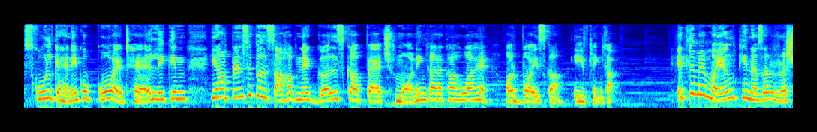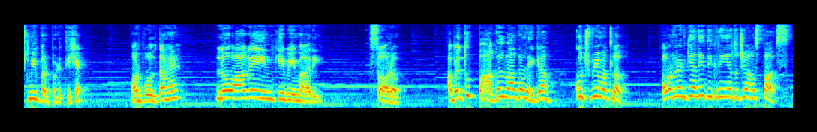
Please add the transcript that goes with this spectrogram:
स्कूल कहने को कोएड है, लेकिन यहाँ प्रिंसिपल साहब ने गर्ल्स का बैच मॉर्निंग का रखा हुआ है और बॉयज़ का इवनिंग का. इतने में मयंक की नज़र रश्मि पर पड़ती है और बोलता है, लो, आ गई इनकी बीमारी. सौरभ, अबे तू पागल वागल है क्या? कुछ भी मतलब। और लड़कियाँ नहीं दिख रही हैं तुझे आसपास?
